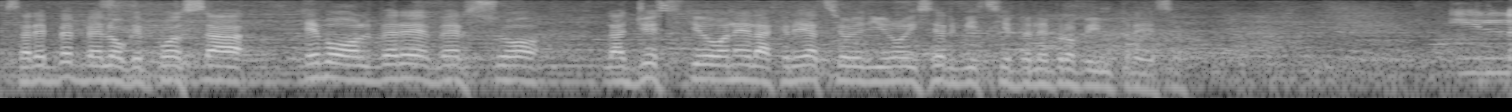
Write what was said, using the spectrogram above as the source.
sarebbe bello che possa evolvere verso la gestione e la creazione di nuovi servizi per le proprie imprese. Il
